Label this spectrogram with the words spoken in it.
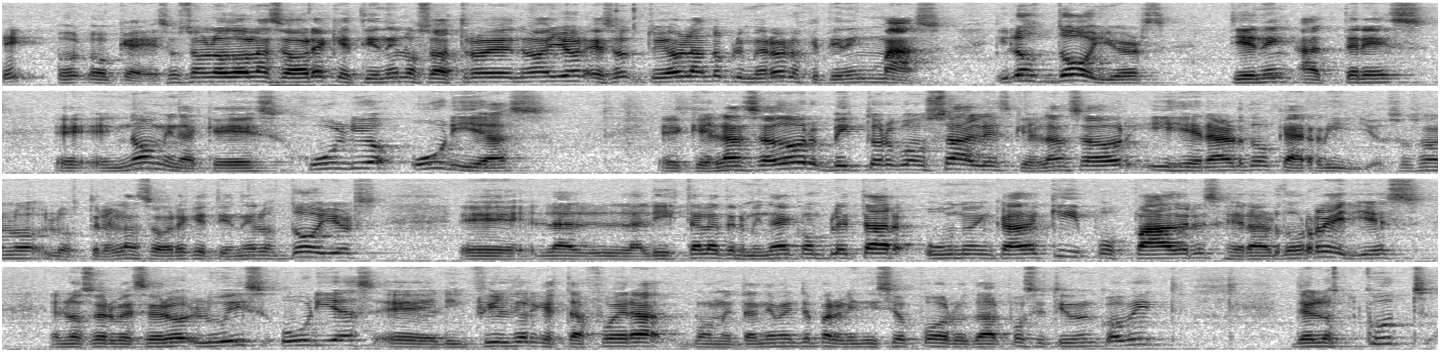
Sí. Ok, esos son los dos lanzadores que tienen los Astros de Nueva York. Eso estoy hablando primero de los que tienen más. Y los Dodgers tienen a tres eh, en nómina, que es Julio Urias, eh, que es lanzador, Víctor González, que es lanzador, y Gerardo Carrillo. Esos son los tres lanzadores que tienen los Dodgers. Eh, la, lista la termina de completar uno en cada equipo. Padres, Gerardo Reyes. En los cerveceros, Luis Urias, el infielder que está fuera momentáneamente para el inicio por dar positivo en COVID. De los Cuts,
